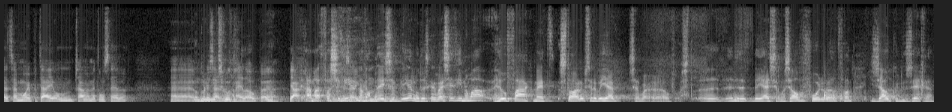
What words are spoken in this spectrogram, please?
Het zijn mooie partijen om samen met ons te hebben. Uh, dan maar er zijn nog een hele hoop. Uh, ja. Ja, maar het fascinerende van deze wereld is, kijk, wij zitten hier normaal heel vaak met start-ups en daar ben jij, zeg maar, uh, of, ben jij zeg maar zelf een voorbeeld van. Je zou kunnen zeggen,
